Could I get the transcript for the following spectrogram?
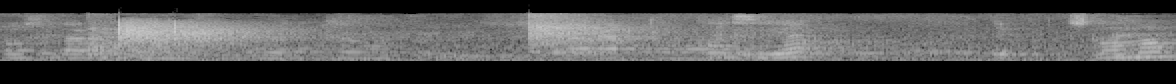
Posted that on Instagram. You guys wanna go check it out after the Can I see it? Yeah. Slow mo?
